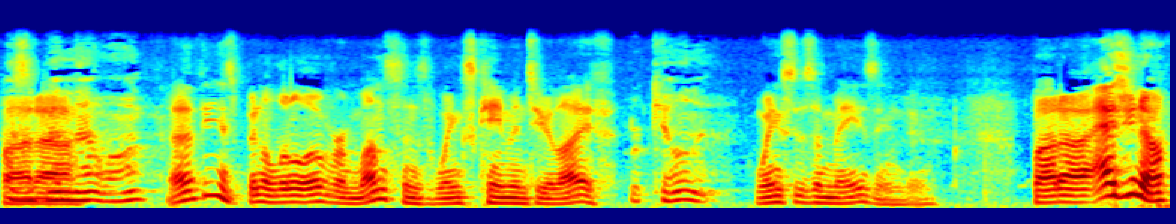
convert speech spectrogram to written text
Has it been uh, that long? I think it's been a little over a month since Winks came into your life. We're killing it. Winks is amazing, dude. But uh, as you know,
